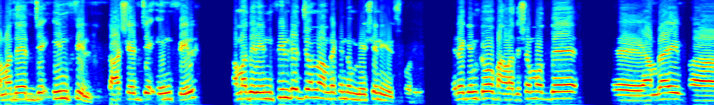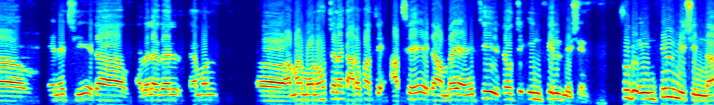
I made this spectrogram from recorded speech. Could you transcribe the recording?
আমাদের যে ইনফিল্ড কাশের যে ইনফিল্ড আমাদের ইনফিল্ডের জন্য আমরা কিন্তু মেশিন ইউজ করি। এটা কিন্তু বাংলাদেশের মধ্যে আমরাই এনেছি। এটা অ্যাভেলেবেল তেমন আমার মনে হচ্ছে না কারও কাছে আছে, এটা আমরাই এনেছি। এটা হচ্ছে ইনফিল্ড মেশিন শুধু ইনফিল্ড মেশিন না,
